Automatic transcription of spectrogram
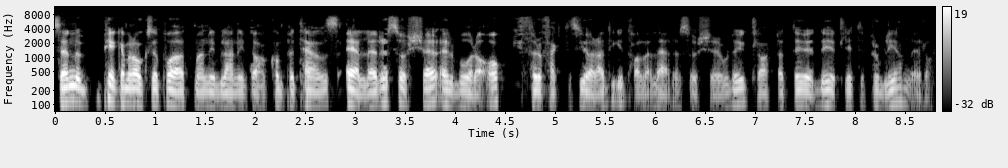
Sen pekar man också på att man ibland inte har kompetens eller resurser, eller båda och, för att faktiskt göra digitala lärresurser. Och det är klart att det, det är ett litet problem det då.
